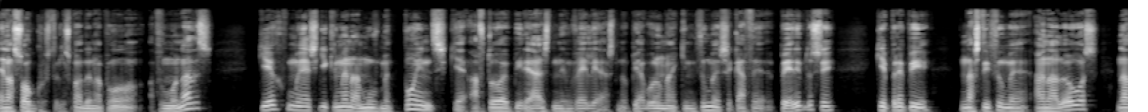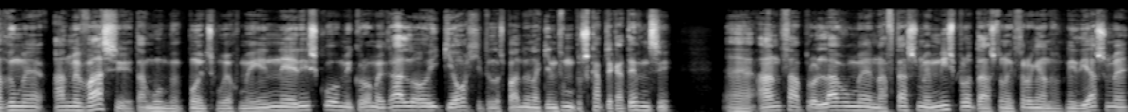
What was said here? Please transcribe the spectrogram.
ένας όγκος τέλος πάντων από, από μονάδες. Και έχουμε συγκεκριμένα movement points και αυτό επηρεάζει την εμβέλεια στην οποία μπορούμε να κινηθούμε σε κάθε περίπτωση και πρέπει να στηθούμε αναλόγως, να δούμε αν με βάση τα movement points που έχουμε είναι ρίσκο, μικρό, μεγάλο ή και όχι τέλος πάντων να κινηθούμε προς κάποια κατεύθυνση. Ε, αν θα προλάβουμε να φτάσουμε εμείς πρώτα στον εχθρό για να τον ιδιάσουμε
